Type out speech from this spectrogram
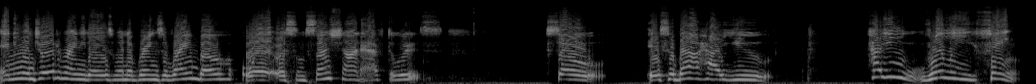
And you enjoy the rainy days when it brings a rainbow or, or some sunshine afterwards. So it's about how you how you really think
